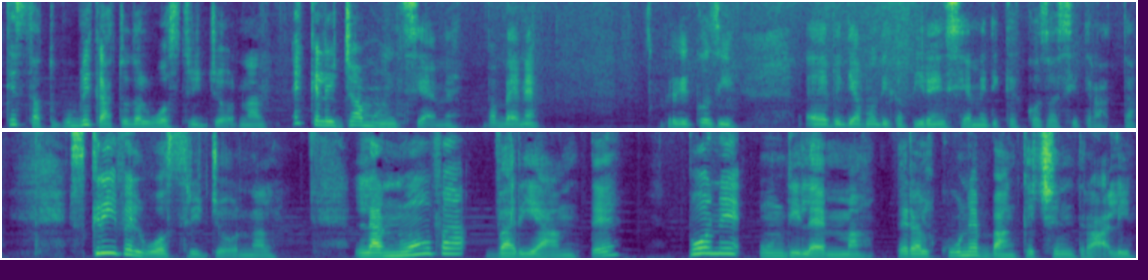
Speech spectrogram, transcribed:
che è stato pubblicato dal Wall Street Journal e che leggiamo insieme, va bene? perché così eh, vediamo di capire insieme di che cosa si tratta. Scrive il Wall Street Journal, la nuova variante pone un dilemma per alcune banche centrali.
